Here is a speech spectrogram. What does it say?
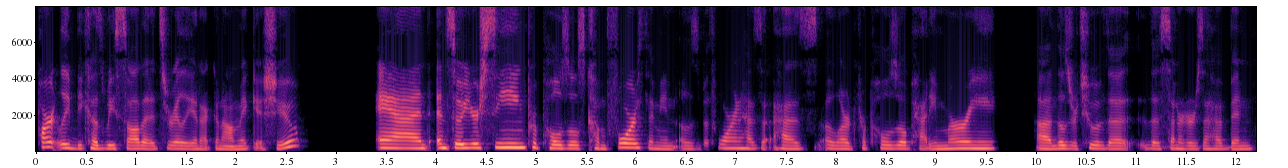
partly because we saw that it's really an economic issue. And and so you're seeing proposals come forth. I mean, Elizabeth Warren has has a large proposal. Patty Murray, uh, those are two of the the senators that have been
